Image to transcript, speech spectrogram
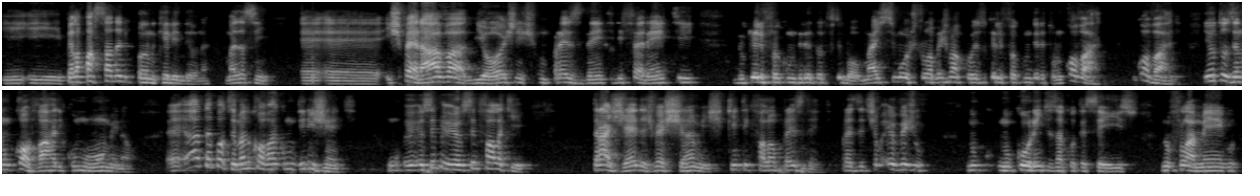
e, e, pela passada de pano que ele deu, né? Mas assim, é, é, esperava Diógenes um presidente diferente do que ele foi como diretor de futebol, mas se mostrou a mesma coisa do que ele foi como diretor, um covarde, um covarde. E eu estou dizendo um covarde como homem, não. É, até pode ser, mas um covarde como dirigente. Eu sempre, eu sempre falo aqui, tragédias, vexames, quem tem que falar é o presidente. O presidente chama, eu vejo no, no Corinthians acontecer isso, no Flamengo,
